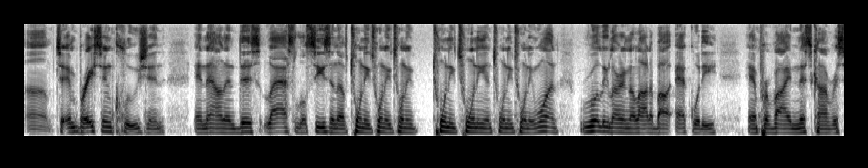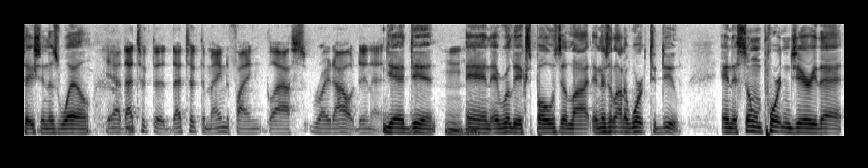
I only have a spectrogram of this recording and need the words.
um, to embrace inclusion. And now in this last little season of 2020, 20, 2020 and 2021, really learning a lot about equity and providing this conversation as well. Yeah, that took the that took the magnifying glass right out, didn't it? Yeah, it did. Mhm. And it really exposed a lot. And there's a lot of work to do. And it's so important, Jerry, that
